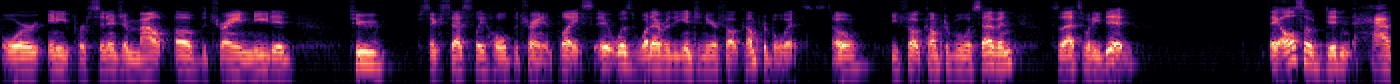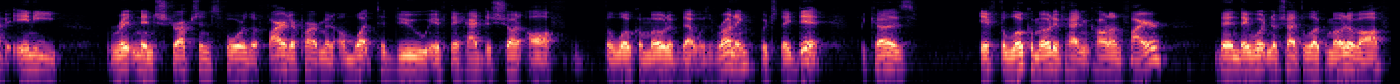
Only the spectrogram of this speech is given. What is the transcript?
or any percentage amount of the train needed to successfully hold the train in place. It was whatever the engineer felt comfortable with. So he felt comfortable with seven, so that's what he did. They also didn't have any written instructions for the fire department on what to do if they had to shut off the locomotive that was running, which they did, because if the locomotive hadn't caught on fire, then they wouldn't have shut the locomotive off,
